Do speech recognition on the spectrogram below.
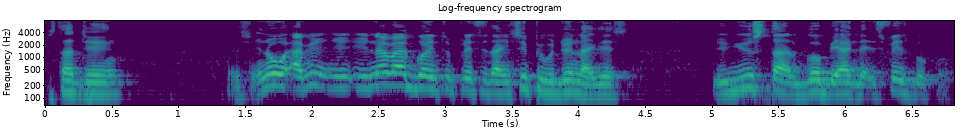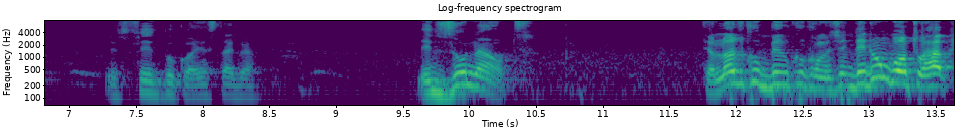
Start doing this. You know, I mean, you, you never go into places and you see people doing like this. You use style, go behind it. It's Facebook. It's Facebook or Instagram. They zone out theological biblical conversation. They don't want to have,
